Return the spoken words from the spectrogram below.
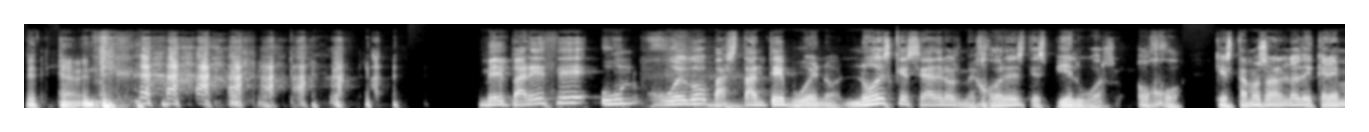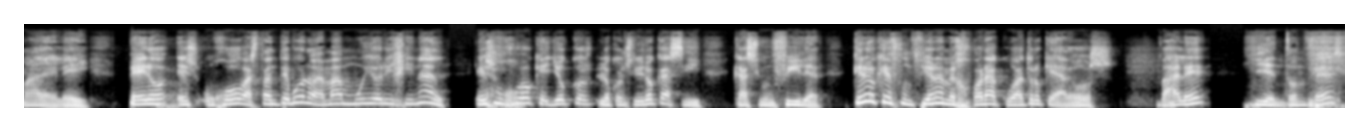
Efectivamente. Me parece un juego bastante bueno. No es que sea de los mejores de Spielworks, ojo, que estamos hablando de crema de ley, pero es un juego bastante bueno, además muy original. Es un juego que yo lo considero casi, casi un filler. Creo que funciona mejor a 4 que a 2, ¿vale? Y entonces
